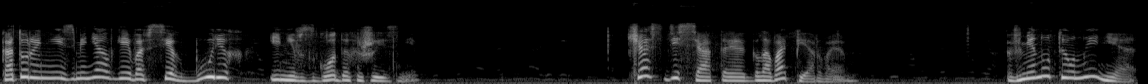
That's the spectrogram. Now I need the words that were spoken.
который не изменял ей во всех бурях и невзгодах жизни. Часть десятая, глава первая. В минуты уныния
